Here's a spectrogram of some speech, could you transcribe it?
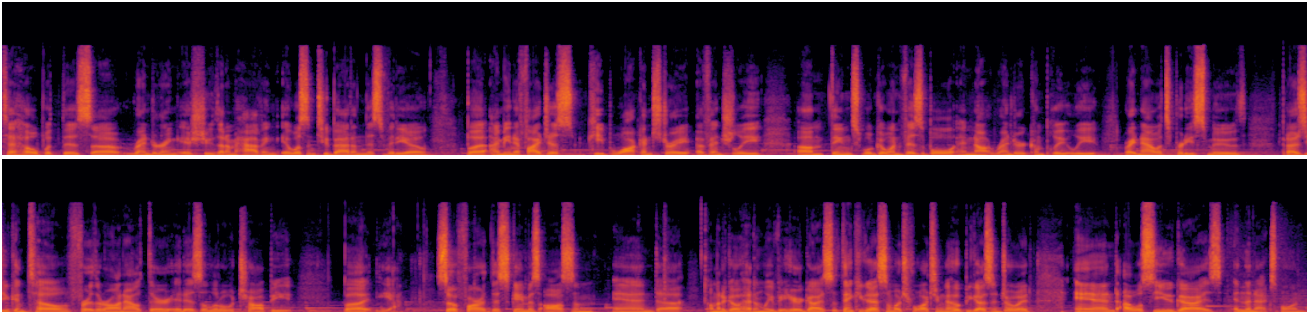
to help with this uh, rendering issue that I'm having. It wasn't too bad in this video, but I mean, if I just keep walking straight, eventually um, things will go invisible and not render completely. Right now it's pretty smooth, but as you can tell, further on out there, it is a little choppy. But yeah, so far this game is awesome, and uh, I'm going to go ahead and leave it here, guys. So thank you guys so much for watching. I hope you guys enjoyed, and I will see you guys in the next one.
